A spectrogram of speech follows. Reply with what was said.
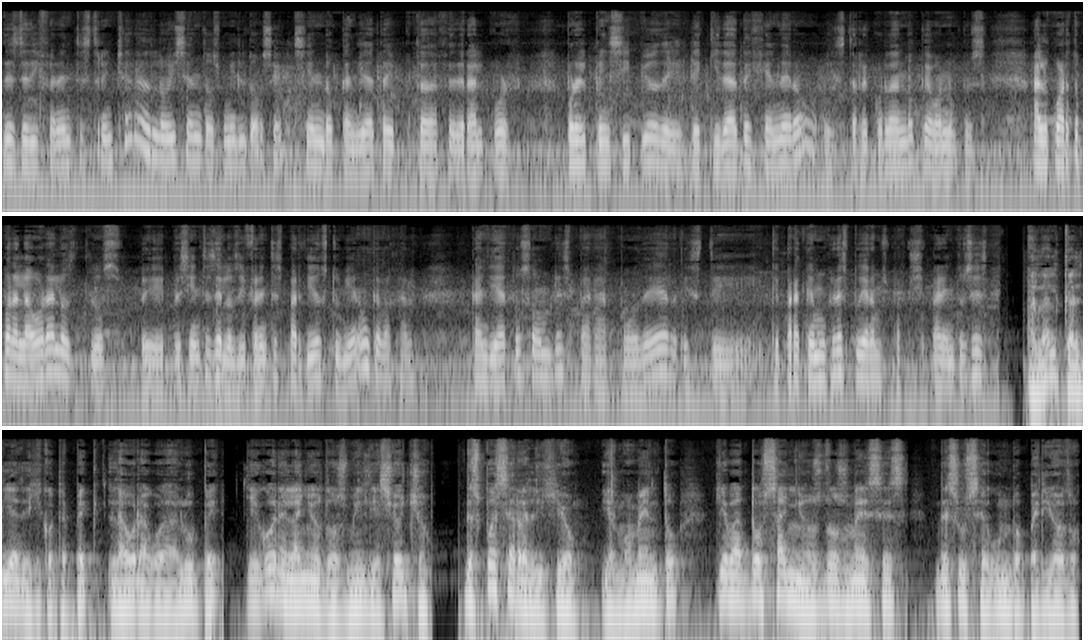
desde diferentes trincheras. Lo hice en 2012 siendo candidata a diputada federal por, por el principio de, equidad de género, este, recordando que bueno pues al cuarto para la hora los, los eh, presidentes de los diferentes partidos tuvieron que bajar candidatos hombres para poder este que para que mujeres pudiéramos participar. Entonces a la alcaldía de Jicotepec, Laura Guadalupe llegó en el año 2018 Después se religió y al momento lleva dos años, dos meses de su segundo periodo.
